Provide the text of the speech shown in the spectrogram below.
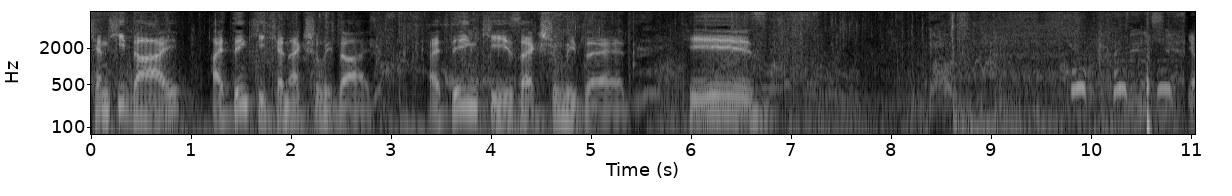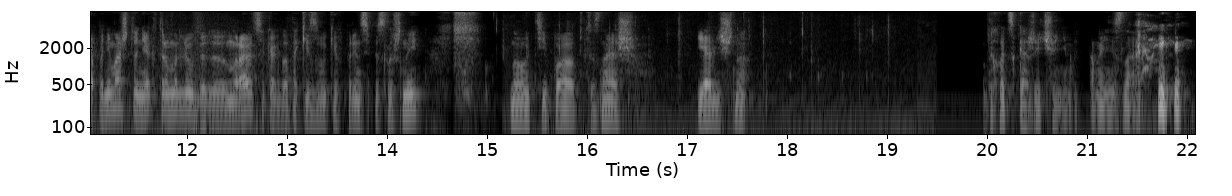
Can he die? I think he can actually die. I think he is actually dead. He is. Я понимаю, что некоторым любят, нравится, когда такие звуки в принципе слышны. Ну, типа, ты знаешь, я лично... Ты хоть скажи что-нибудь, там, я не знаю.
